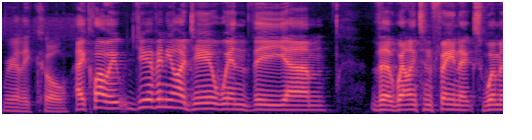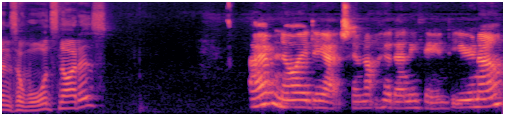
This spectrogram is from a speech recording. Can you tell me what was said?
Really cool. Hey, Chloe, do you have any idea when the um, the Wellington Phoenix Women's Awards Night is? I have no idea. Actually, I've not heard anything. Do you know?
